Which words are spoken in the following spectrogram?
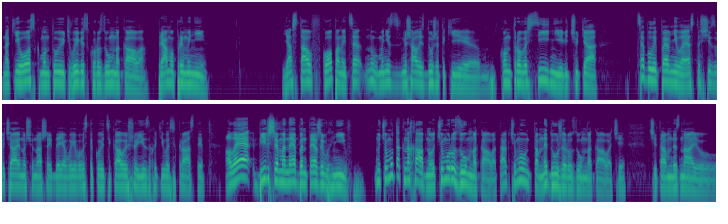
на кіоск монтують вивіску Розумна кава прямо при мені. Я став вкопаний. Це ну, мені змішались дуже такі ем, контроверсійні відчуття. Це були певні лестощі, звичайно, що наша ідея виявилася такою цікавою, що її захотілося вкрасти. Але більше мене бентежив гнів. Ну чому так нахабно? Чому розумна кава? Так? Чому там не дуже розумна кава? Чи, чи там не знаю.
